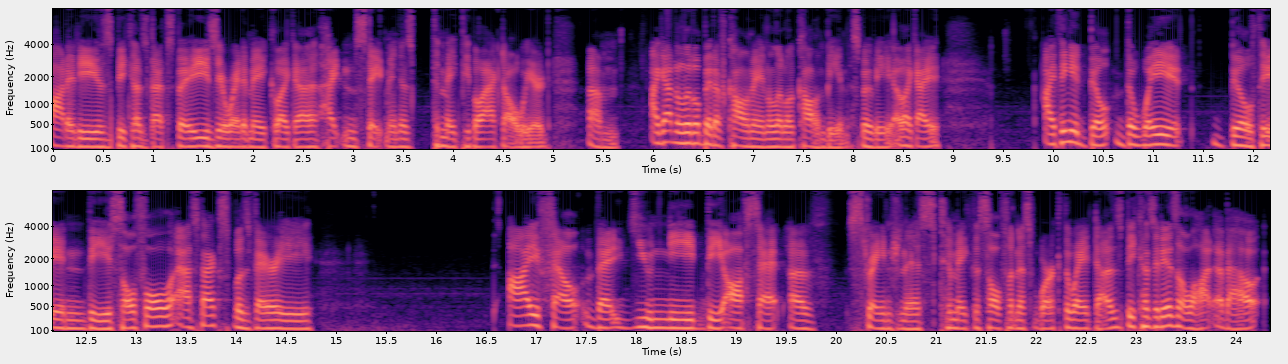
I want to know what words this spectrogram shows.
oddities because that's the easier way to make like a heightened statement is to make people act all weird. Um, I got a little bit of column A and a little column B in this movie. Like I, I think it built the way it built in the soulful aspects was very. I felt that you need the offset of strangeness to make the soulfulness work the way it does because it is a lot about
